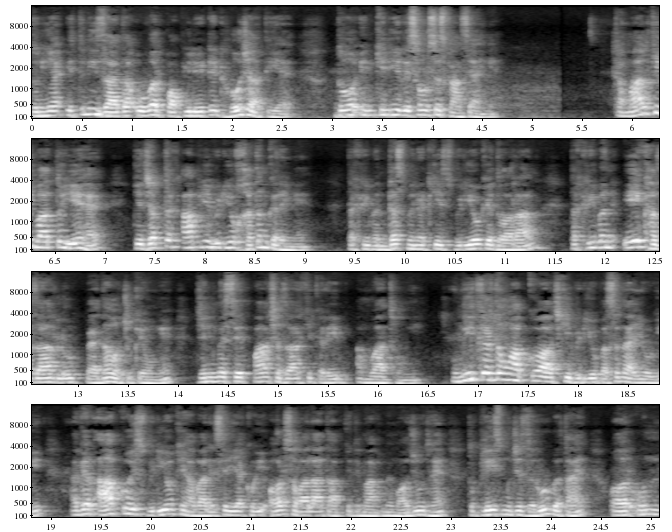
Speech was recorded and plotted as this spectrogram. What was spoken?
दुनिया इतनी ज़्यादा ओवर पॉपुलेटेड हो जाती है तो इनके लिए रिसोर्सेज कहाँ से आएँगे? कमाल की बात तो यह है कि जब तक आप ये वीडियो ख़त्म करेंगे, तकरीबन 10 मिनट की इस वीडियो के दौरान तकरीबन एक हज़ार लोग पैदा हो चुके होंगे, जिनमें से पाँच हज़ार के करीब अमवात होंगी। उम्मीद करता हूँ आपको आज की वीडियो पसंद आई होगी। अगर आपको इस वीडियो के हवाले से या कोई और सवाल आपके दिमाग में मौजूद हैं तो प्लीज़ मुझे ज़रूर बताएँ और उन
